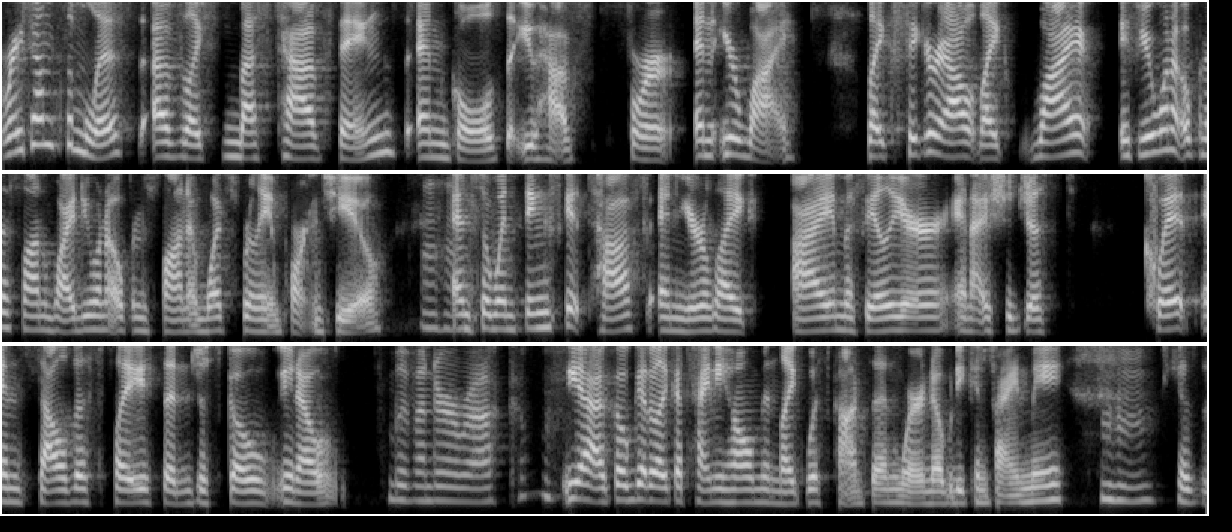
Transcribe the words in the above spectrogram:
Write down some lists of like must have things and goals that you have for and your why. Like figure out like why if you want to open a salon why do you want to open a salon and what's really important to you? Mm-hmm. and so when things get tough and you're like i am a failure and i should just quit and sell this place and just go you know live under a rock. Yeah go get like a tiny home in like wisconsin where nobody can find me mm-hmm. because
